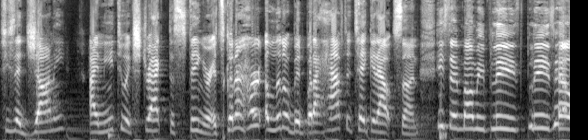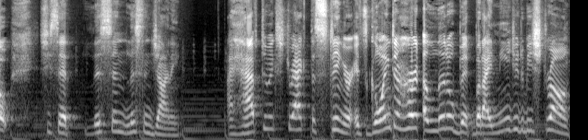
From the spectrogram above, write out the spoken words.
She said, "Johnny, I need to extract the stinger. It's going to hurt a little bit, but I have to take it out, son." He said, "Mommy, please, please help." She said, "Listen, listen, Johnny. I have to extract the stinger. It's going to hurt a little bit, but I need you to be strong."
